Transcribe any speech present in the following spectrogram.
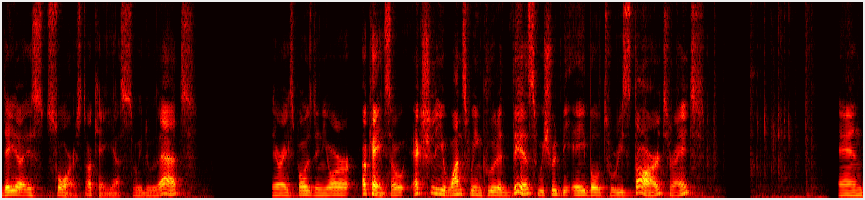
data is sourced. Okay, yes, we do that. They're exposed in your okay. So actually, once we included this, we should be able to restart, right? And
